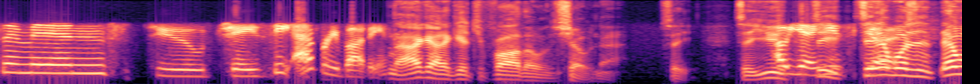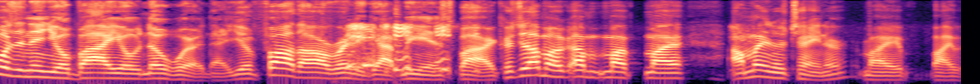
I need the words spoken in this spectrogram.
Simmons to Jay Z, everybody. Now I got to get your father on the show now. See, So you Oh, yeah, see, he's see that wasn't that wasn't in your bio nowhere. Now your father already got me inspired because I'm a I'm my, my I'm an entertainer. My my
